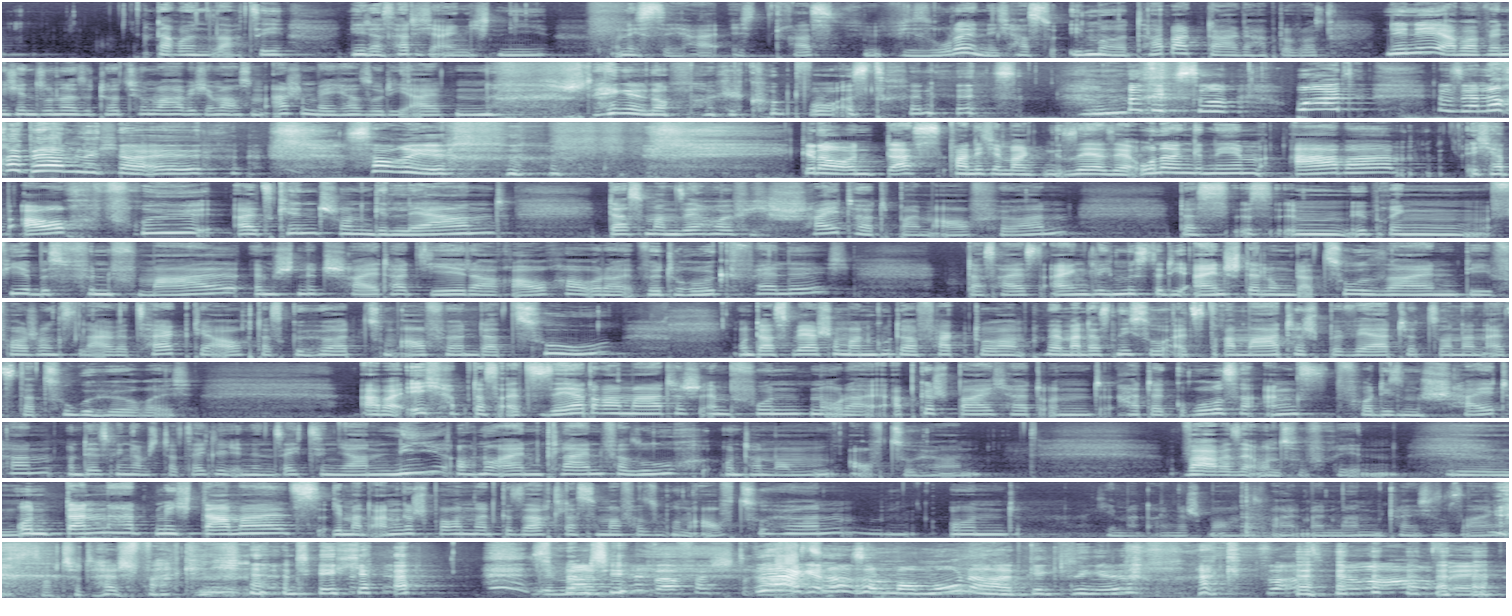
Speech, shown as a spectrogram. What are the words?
Daraufhin sagt sie, nee, das hatte ich eigentlich nie. Und ich so, ja, echt krass, wieso denn nicht? Hast du immer Tabak da gehabt oder was? Nee, nee, aber wenn ich in so einer Situation war, habe ich immer aus dem Aschenbecher so die alten Stängel nochmal geguckt, wo was drin ist. Hm? Und ich so, what? Das ist ja noch erbärmlicher, ey. Sorry. genau, und das fand ich immer sehr, sehr unangenehm. Aber ich habe auch früh als Kind schon gelernt, dass man sehr häufig scheitert beim Aufhören das ist im Übrigen vier bis fünf Mal im Schnitt scheitert jeder Raucher oder wird rückfällig. Das heißt, eigentlich müsste die Einstellung dazu sein, die Forschungslage zeigt ja auch, das gehört zum Aufhören dazu. Und das wäre schon mal ein guter Faktor, wenn man das nicht so als dramatisch bewertet, sondern als dazugehörig. Aber ich habe das als sehr dramatisch empfunden oder abgespeichert und hatte große Angst vor diesem Scheitern. Und deswegen habe ich tatsächlich in den 16 Jahren nie auch nur einen kleinen Versuch unternommen, aufzuhören war aber sehr unzufrieden. Mhm. Und dann hat mich damals jemand angesprochen, hat gesagt, lass doch mal versuchen aufzuhören. Und jemand angesprochen, das war halt mein Mann, kann ich so sagen. Das ist doch total spackig. ja, so ein Typ der Straße. Ja, genau, so ein Mormone hat geklingelt. hat gesagt, hör mal auf, ey.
